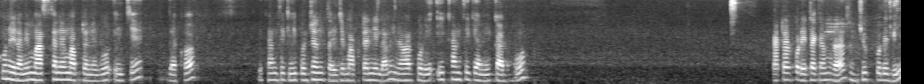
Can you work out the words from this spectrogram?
কোণের আমি মাঝখানের মাপটা নেব। এই যে দেখো, এখান থেকে এই পর্যন্ত এই যে মাপটা নিলাম, নেওয়ার পরে এখান থেকে আমি কাটবো। কাটার পরে এটাকে আমরা যোগ করে দিই।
